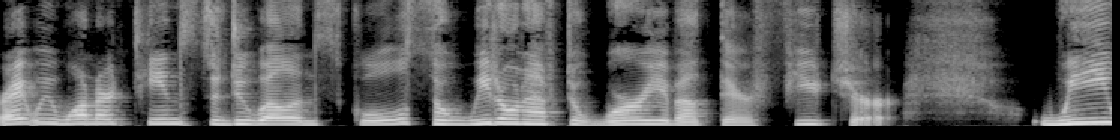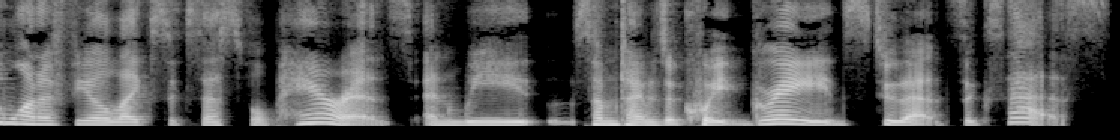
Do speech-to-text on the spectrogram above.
right? We want our teens to do well in school so we don't have to worry about their future. We want to feel like successful parents, and we sometimes equate grades to that success.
